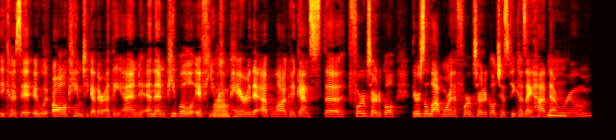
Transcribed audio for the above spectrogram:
Because it, it all came together at the end. And then people, if you wow. compare the epilogue against the Forbes article, there's a lot more in the Forbes article just because I had that mm-hmm. room.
